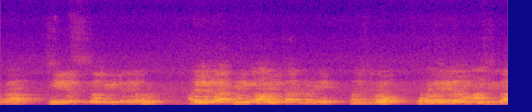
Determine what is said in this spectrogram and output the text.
ఒక సీరియస్గా మీటింగ్ జరిగినప్పుడు అదేవిధంగా దీర్ఘంగా ఆలోచించాలన్నటువంటి పరిస్థితిలో ఒకరికి ఏదైనా మానసికంగా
